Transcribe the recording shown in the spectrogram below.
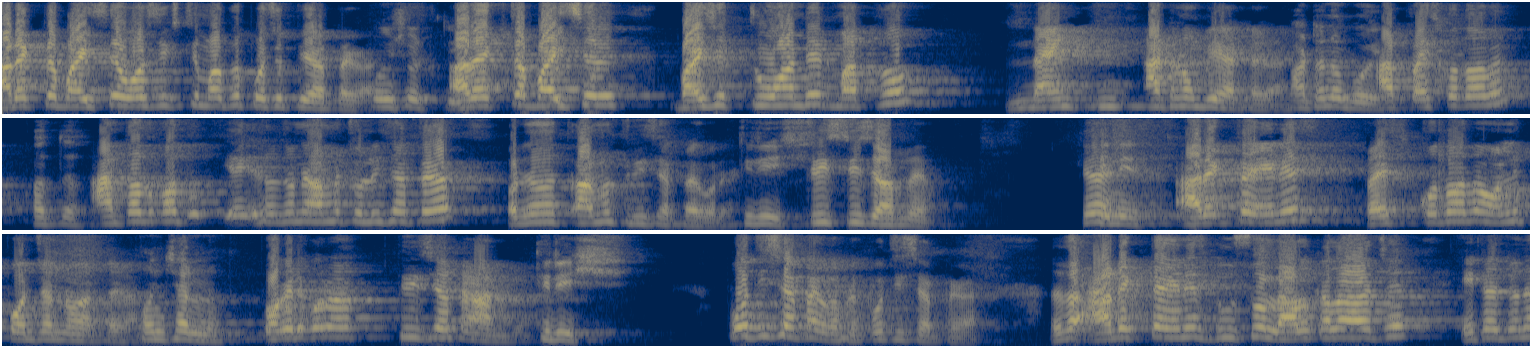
আর একটা বাইশের ওয়ান সিক্সটি মাত্র পঁয়ষট্টি হাজার টাকা। পঁয়ষট্টি। আর একটা বাইশের বাইশের টু হান্ড্রেড মাত্র আটানব্বই হাজার টাকা। আটানব্বই। আর প্রাইস কত হবে? কত? আনতে কত? এর জন্য আমরা চল্লিশ হাজার টাকা ওর জন্য আমরা ত্রিশ হাজার টাকা করে। তিরিশ। ত্রিশ আপনি NS আরেকটা এনএস প্রাইস কত হবে? অনলি পঞ্চান্ন হাজার টাকা। পঞ্চান্ন। পকেটে করে তিরিশ হাজার টাকা আনবে। তিরিশ। পঁচিশ হাজার টাকা হবে পঁচিশ হাজার টাকা। দাদা আরেকটা এনএস দুশো লাল কালার আছে। এটার জন্য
